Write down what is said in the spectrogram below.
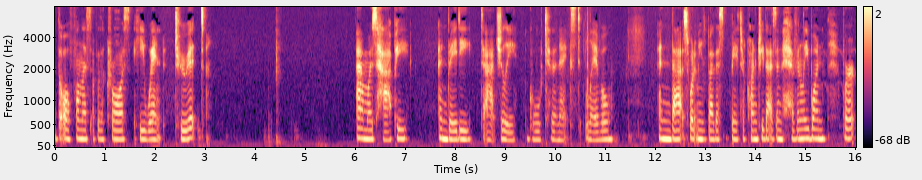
the awfulness of the cross, he went to it and was happy and ready to actually go to the next level. And that's what it means by this better country that is in heavenly one, where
